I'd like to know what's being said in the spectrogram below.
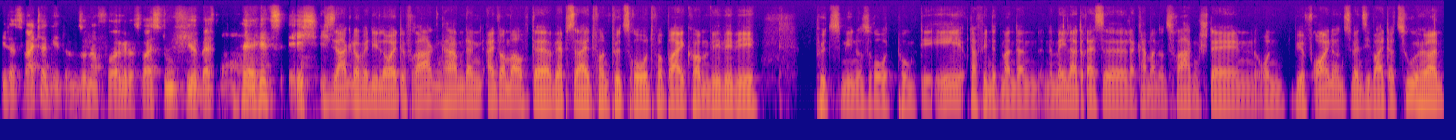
wie das weitergeht in so einer Folge, das weißt du viel besser als ich. Ich sage noch, wenn die Leute Fragen haben, dann einfach mal auf der Website von Pützroth vorbeikommen, www.pütz-rot.de. Da findet man dann eine Mailadresse, da kann man uns Fragen stellen und wir freuen uns, wenn Sie weiter zuhören,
